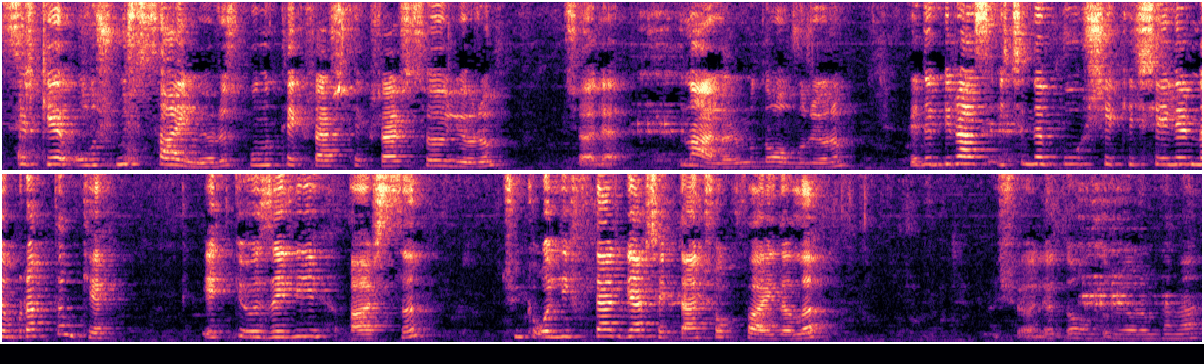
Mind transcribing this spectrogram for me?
sirke oluşmuş saymıyoruz. Bunu tekrar tekrar söylüyorum. Şöyle narlarımı dolduruyorum. Ve de biraz içinde bu şekil şeylerini de bıraktım ki etki özelliği artsın. Çünkü o lifler gerçekten çok faydalı. Şöyle dolduruyorum hemen.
